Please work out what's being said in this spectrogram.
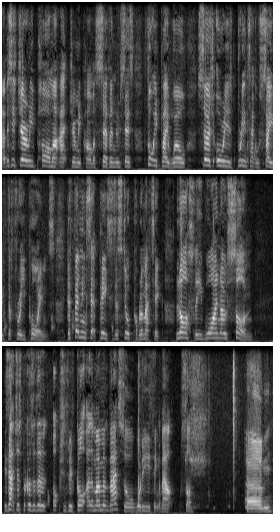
Uh, this is Jeremy Palmer at Jeremy Palmer7, who says, Thought he played well. Serge Aurier's brilliant tackle saved the three points. Defending set pieces are still problematic. Lastly, why no Son? Is that just because of the options we've got at the moment, Vas, or what do you think about Son? Um,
